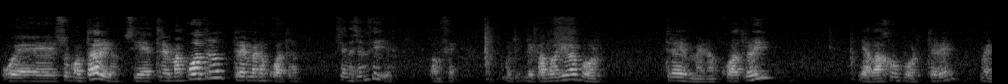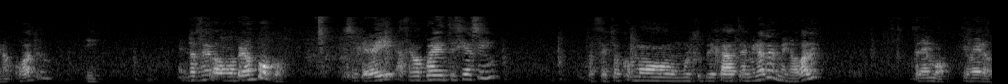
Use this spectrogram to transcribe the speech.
Pues su contrario. Si es 3 más 4, 3 menos 4. Siendo sencillo. Entonces, multiplicamos arriba por 3 menos 4i y abajo por 3 menos 4i. Entonces, vamos a operar un poco. Si queréis, hacemos paréntesis así. Entonces, esto es como multiplicar término a término, ¿vale? Tenemos primero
